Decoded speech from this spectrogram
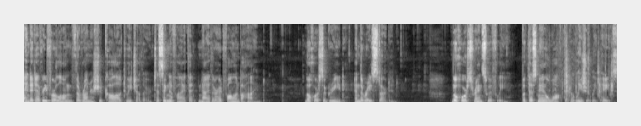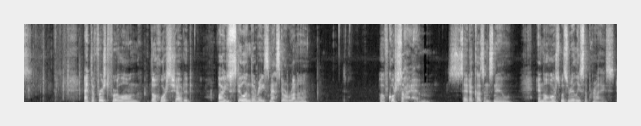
and at every furlong the runners should call out to each other to signify that neither had fallen behind. The horse agreed, and the race started. The horse ran swiftly, but the snail walked at a leisurely pace. At the first furlong, the horse shouted, are you still in the race, Master Runner? Of course I am, said a cousin snail, and the horse was really surprised.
